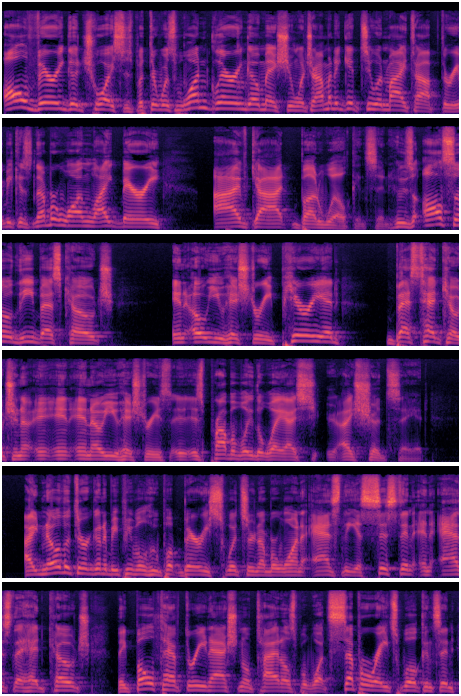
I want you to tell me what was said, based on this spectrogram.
All very good choices, but there was one glaring omission, which I'm going to get to in my top three, because number one, like Berry, I've got Bud Wilkinson, who's also the best coach in OU history, period best head coach in, in, in OU history is, is, probably the way I, sh- I should say it. I know that there are going to be people who put Barry Switzer number one as the assistant and as the head coach. They both have three national titles, but what separates Wilkinson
